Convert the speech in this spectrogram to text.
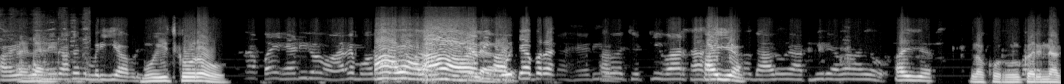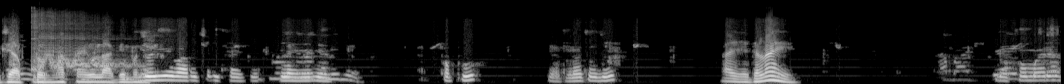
હારે કોમ નહીં રાખે ને મરી ગયા આપણે. હું ઈ જ કહું રહું. ભાઈ હેડી રહો મારે મોડું હા હા હા પર હેડી રહો જેટલી વાર થાય આઈ ગયા. દાડો આટલી રહેવા આવ્યો. આઈ ગયા. લખો રોલ કરી નાખશે આપણો માથા એવું લાગે મને. જોઈએ વારો છે થાય પપ્પુ એટલો તો જો. આ એ જણા હે. માર્યો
